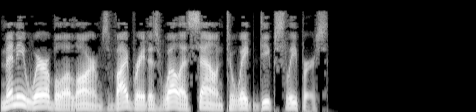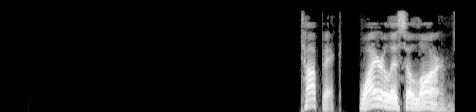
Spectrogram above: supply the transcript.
Many wearable alarms vibrate as well as sound to wake deep sleepers. Topic: Wireless alarms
